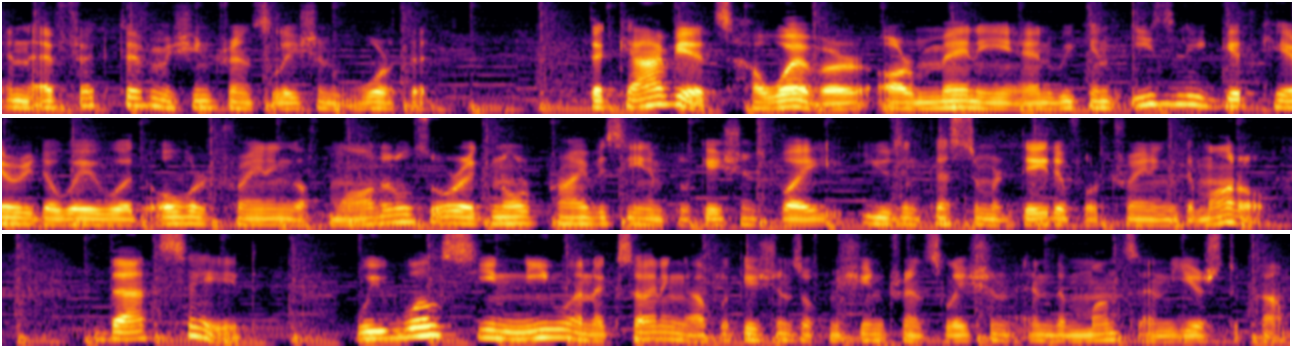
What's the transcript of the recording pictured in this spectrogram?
an effective machine translation worth it. The caveats, however, are many, and we can easily get carried away with overtraining of models or ignore privacy implications by using customer data for training the model. That said, we will see new and exciting applications of machine translation in the months and years to come.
